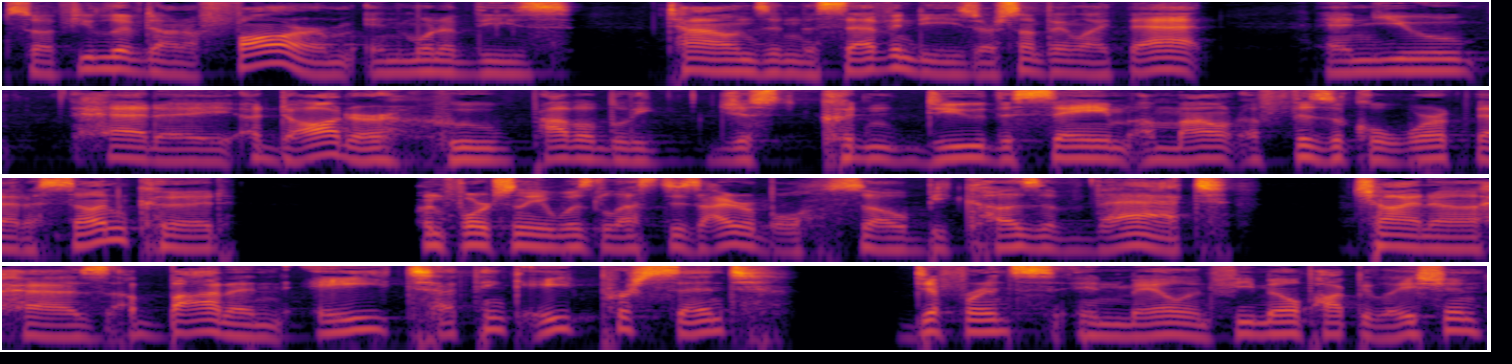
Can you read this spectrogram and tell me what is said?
So if you lived on a farm in one of these towns in the 70s or something like that, and you had a, a daughter who probably just couldn't do the same amount of physical work that a son could, unfortunately, it was less desirable. So, because of that, China has about an eight, I think 8% difference in male and female population.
